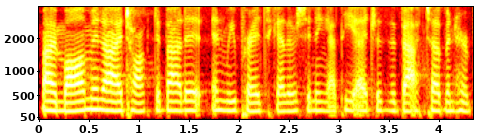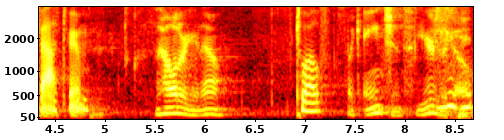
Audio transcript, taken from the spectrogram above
My mom and I talked about it, and we prayed together sitting at the edge of the bathtub in her bathroom. And how old are you now? 12. It's like ancient, years ago.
